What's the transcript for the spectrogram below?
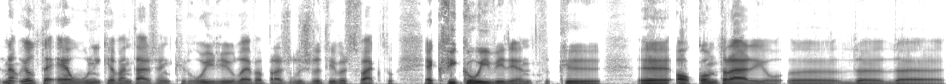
Não, ele é a única vantagem que Rui Rio leva para as legislativas, de facto, é que ficou evidente que, ao contrário de, de,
